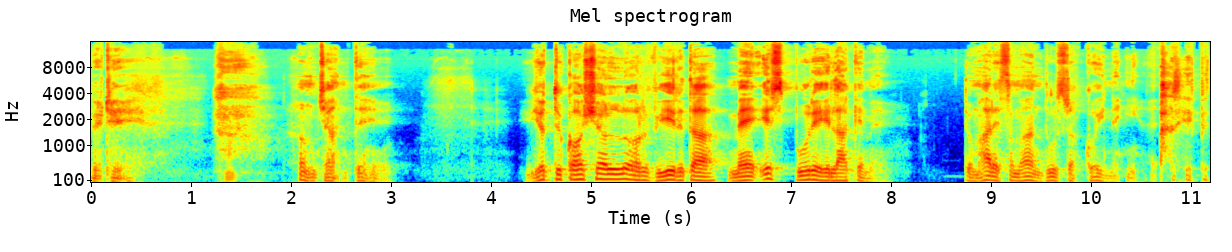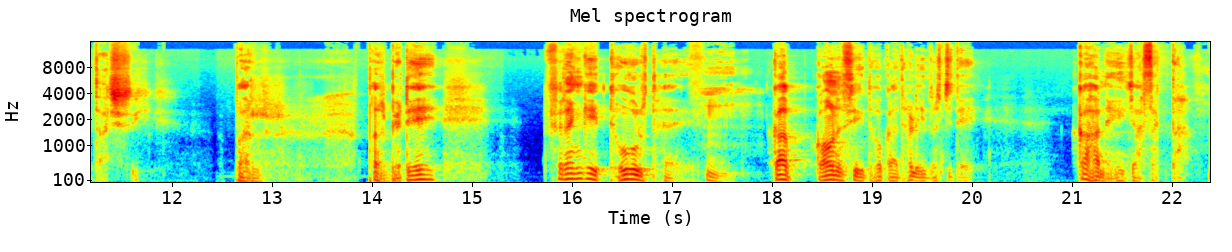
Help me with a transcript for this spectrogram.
बेटे हम जानते हैं। युद्ध कौशल और वीरता में इस पूरे इलाके में तुम्हारे समान दूसरा कोई नहीं है। अरे पिताश्री। पर पर बेटे फिरंगी धूर्त है। कब कौन सी धोखाधड़ी रच दे कहा नहीं जा सकता।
